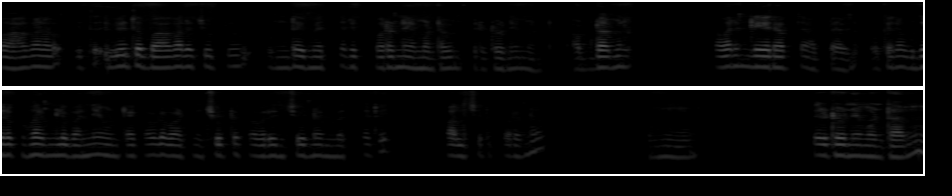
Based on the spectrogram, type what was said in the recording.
భాగాల వివిధ భాగాల చుట్టూ ఉండే మెత్తడి పొరను ఏమంటాం? పెరిటోనియం అంటాం abdominal covering layer of the abdomen. ఓకేనా ఉదర కుహరములు ఇవన్నీ ఉంటాయి కాబట్టి వాటిని చుట్టూ కవరించి ఉండే మెత్తటి పలచటి పొరను పెరిటోనియం అంటాము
